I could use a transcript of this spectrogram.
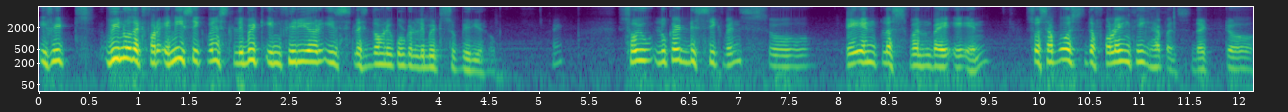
if it we know that for any sequence limit inferior is less than or equal to limit superior okay so you look at this sequence so a n plus 1 by a n. So suppose the following thing happens that uh,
